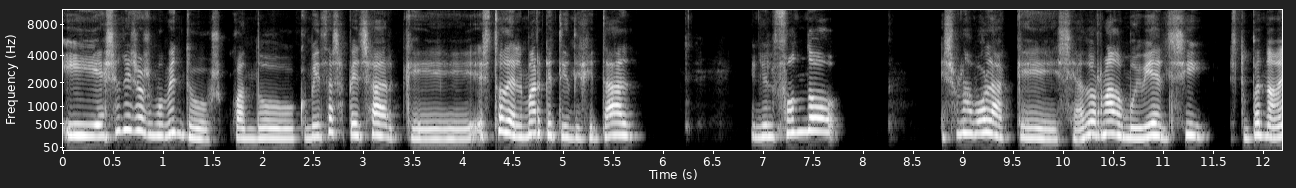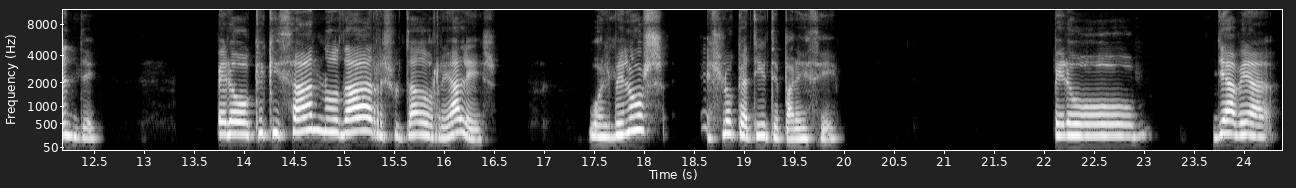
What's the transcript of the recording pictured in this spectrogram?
Y es en esos momentos cuando comienzas a pensar que esto del marketing digital, en el fondo, es una bola que se ha adornado muy bien, sí, estupendamente, pero que quizá no da resultados reales, o al menos es lo que a ti te parece. Pero ya vea,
